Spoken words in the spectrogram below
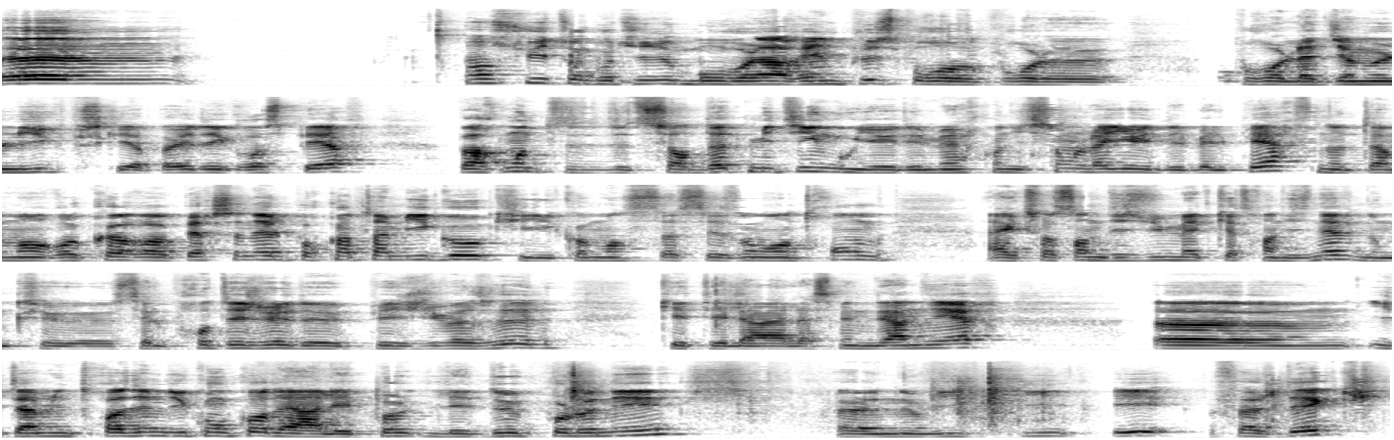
Euh, ensuite, on continue. Bon, voilà, rien de plus pour, la Diamond League, parce qu'il n'y a pas eu des grosses perfs. Par contre, sur d'autres meetings où il y a eu des meilleures conditions, là il y a eu des belles perfs, notamment record euh, personnel pour Quentin Bigot qui commence sa saison en trombe avec 78m99, donc euh, c'est le protégé de PJ Vazel qui était là la semaine dernière. Il termine troisième du concours derrière les deux Polonais, euh, Nowicki et Fajdek.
